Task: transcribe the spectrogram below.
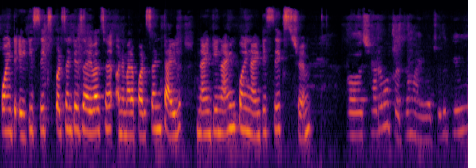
point eighty six percentage આવ્યા છે અને મારા percentile ninety nine point ninety six છે શાળામાં પ્રથમ આવ્યા છો તો કેવું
